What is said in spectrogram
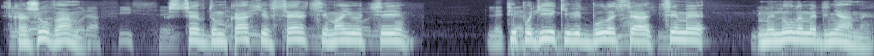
Скажу вам, ще в думках і в серці маю ці ті події, які відбулися цими минулими днями.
